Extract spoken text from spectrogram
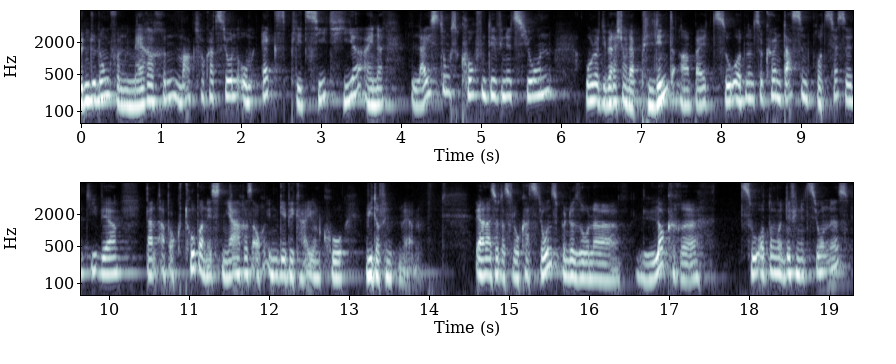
Bündelung von mehreren Marktlokationen, um explizit hier eine Leistungskurvendefinition oder die Berechnung der Blindarbeit zuordnen zu können. Das sind Prozesse, die wir dann ab Oktober nächsten Jahres auch in GBKI und Co. wiederfinden werden. Während also das Lokationsbündel so eine lockere Zuordnung und Definition ist,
